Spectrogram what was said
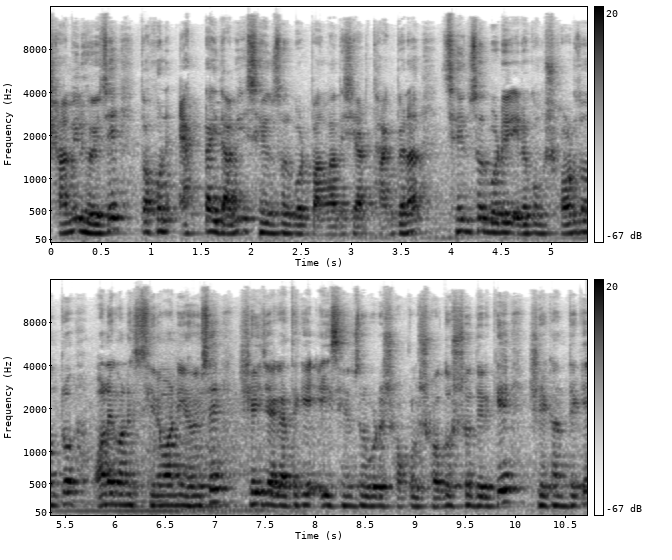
সামিল হয়েছে, তখন একটাই দাবি সেন্সর বোর্ড বাংলাদেশে আর থাকবে না। সেন্সর বোর্ডের এরকম ষড়যন্ত্র অনেক অনেক সিনেমা নিয়ে হয়েছে। সেই জায়গা থেকে এই সেন্সর বোর্ডের সকল সদস্যদেরকে সেখান থেকে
